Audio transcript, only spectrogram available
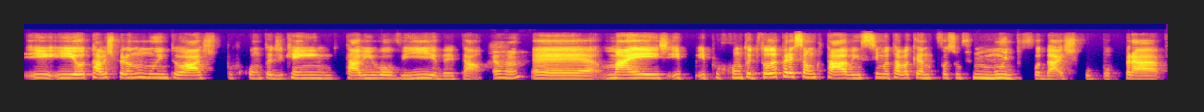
E, e, eu tava esperando muito, eu acho, por conta de quem estava envolvida e tal. Uhum. É... Mas, e, e, por conta de toda a pressão que tava em cima, eu tava querendo que fosse um filme muito fodástico pra.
